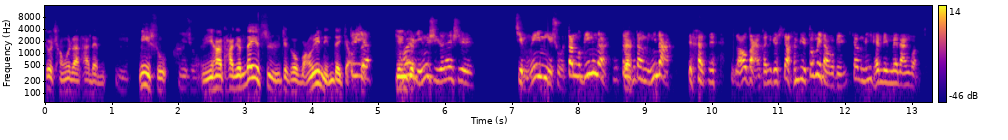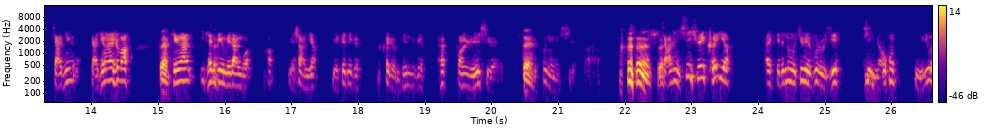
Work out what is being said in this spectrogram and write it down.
就成为了他的嗯秘书。秘书。你看他就类似于这个王玉林的角色对呀，，王玉林是原来是警卫秘书，当过兵的，当不当兵的，对吧？老板和那个夏文彬都没当过兵，夏文彬一天兵没当过，贾平贾平安是吧？对贾平安一天对兵没当过，好也上将，也跟那个邓小平那个王玉林学，对，不能学嘛。是，假如你新学也可以啊，哎，给他弄个军委副主席，进遥控，你就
